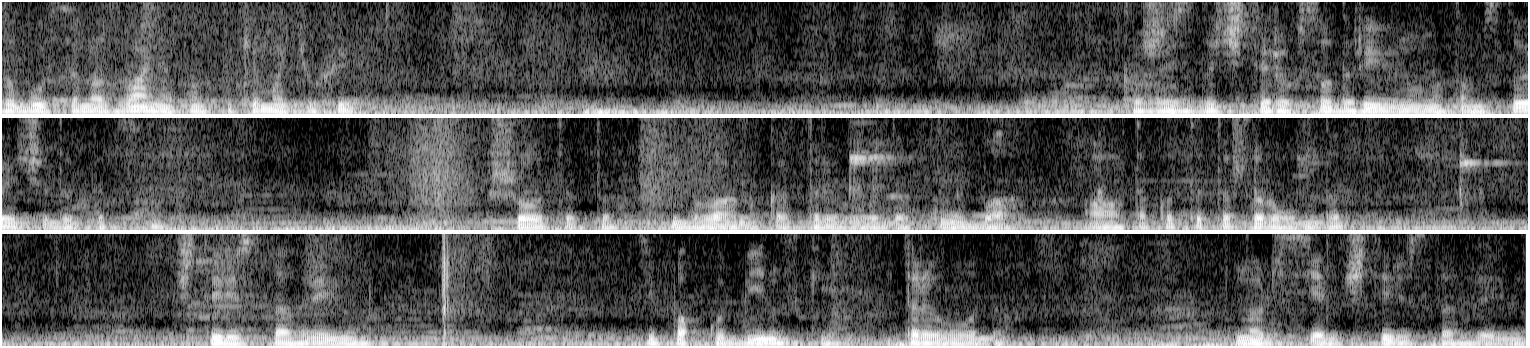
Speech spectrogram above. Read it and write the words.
Забувся названня, там такі матюхи. Кажись, до 400 гривень воно там стоїть чи до 500. Що це то? Бланка, 3 года, Куба. А, так от це ж ром, да? 400 гривен. Типа кубинский, 3 года. 0,7, 400 гривен.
